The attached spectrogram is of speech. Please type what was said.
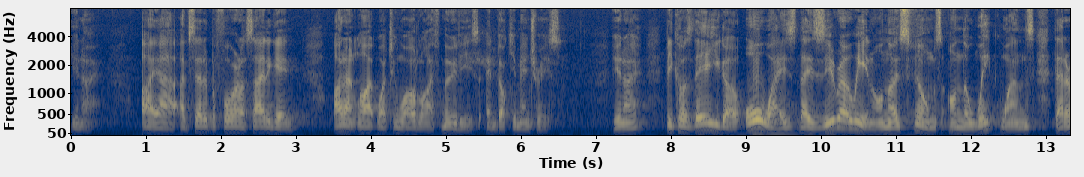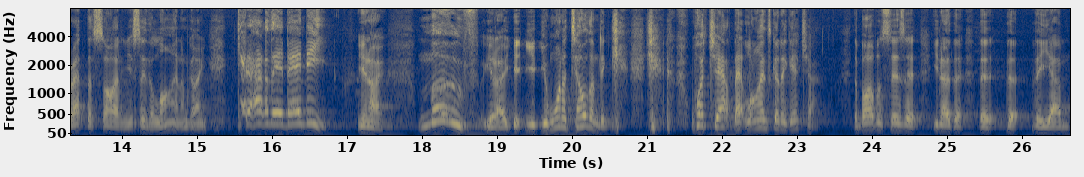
You know, I, uh, I've said it before and I'll say it again. I don't like watching wildlife movies and documentaries you know, because there you go. Always they zero in on those films on the weak ones that are at the side, and you see the lion. I'm going, get out of there, Bambi, you know. move. You know, you, you want to tell them to watch out, that lion's going to get you. The Bible says that, you know, the, the, the, the um,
